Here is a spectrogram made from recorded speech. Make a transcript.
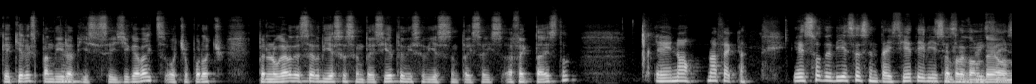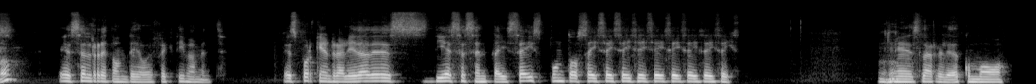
que quiere expandir a Mm. 16 GB, 8 por 8. Pero en lugar de ser 1067, dice 1066. ¿Afecta esto? Eh, no, no afecta. Eso de 1067 y Es el 1066 redondeo, ¿no? Es el redondeo, efectivamente. Es porque en realidad es 1066.666666666. Ujú. Es la realidad como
